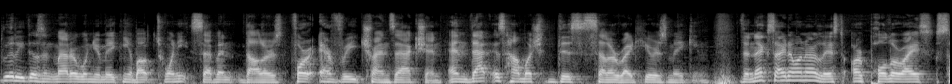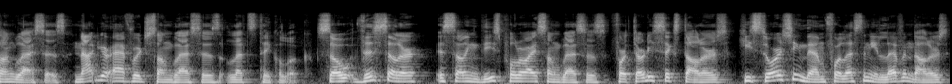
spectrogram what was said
really doesn't matter when you're making about $27 for every transaction. And that is how much this seller right here is making. The next item on our list are polarized sunglasses, not your average sunglasses. Let's take a look. So this seller is selling these polarized sunglasses for $36. He's sourcing them for less than $11,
